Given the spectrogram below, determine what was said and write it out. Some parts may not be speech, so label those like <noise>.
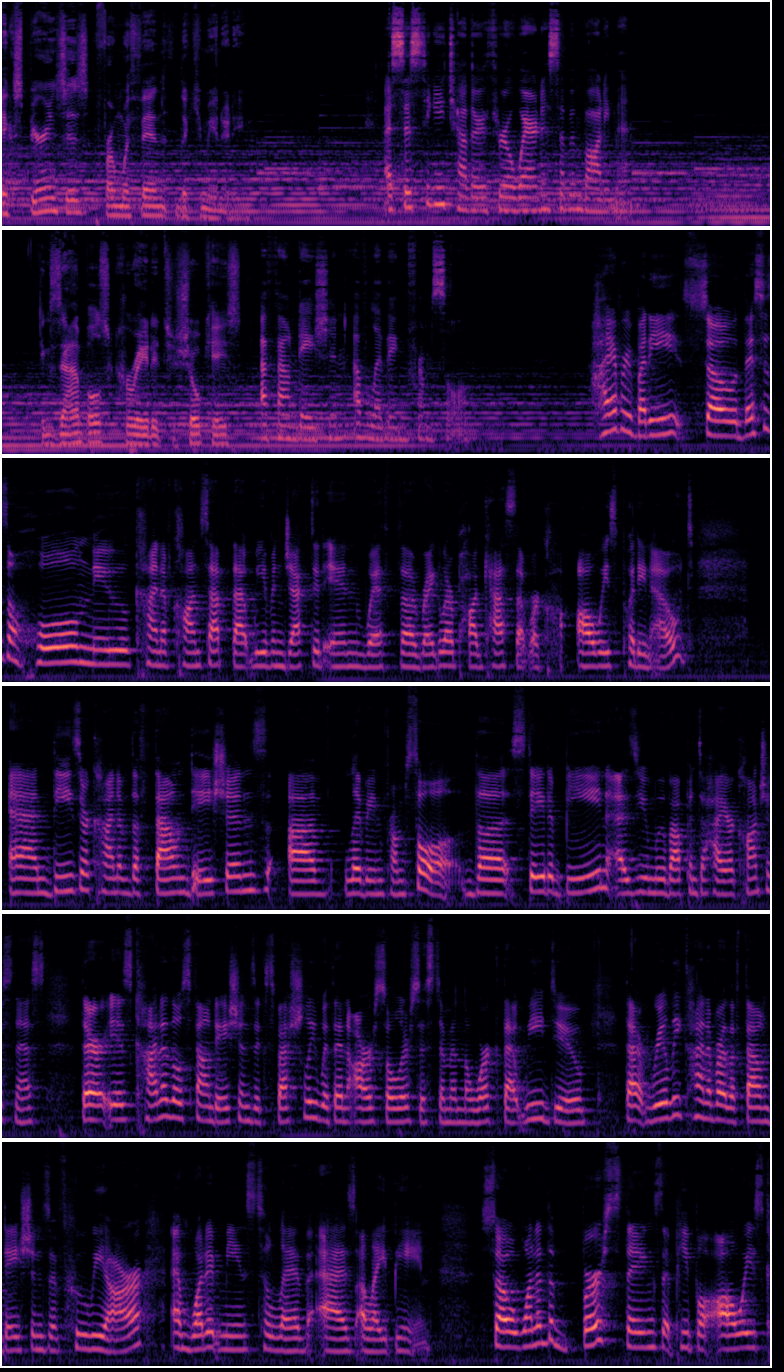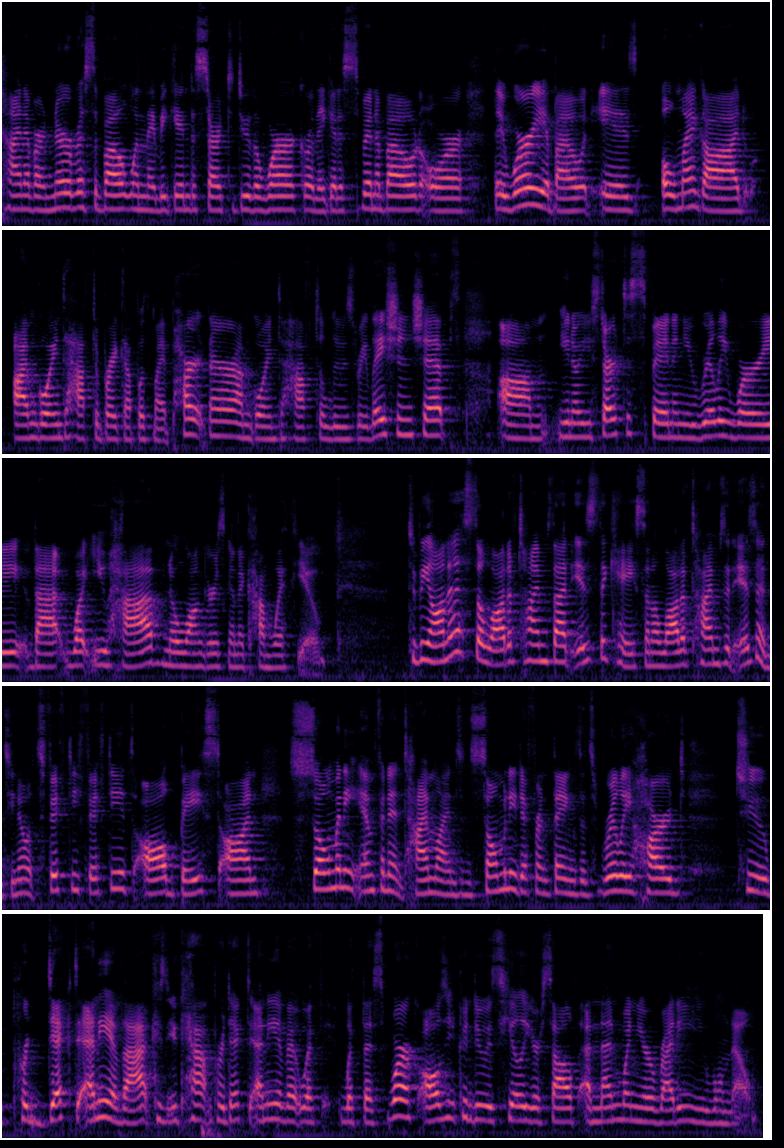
experiences from within the community, assisting each other through awareness of embodiment, examples created to showcase a foundation of living from soul. Hi, everybody. So, this is a whole new kind of concept that we've injected in with the regular podcasts that we're always putting out. And these are kind of the foundations of living from soul. The state of being as you move up into higher consciousness, there is kind of those foundations, especially within our solar system and the work that we do, that really kind of are the foundations of who we are and what it means to live as a light being. So, one of the first things that people always kind of are nervous about when they begin to start to do the work or they get a spin about or they worry about is oh my God, I'm going to have to break up with my partner. I'm going to have to lose relationships. Um, you know, you start to spin and you really worry that what you have no longer is going to come with you. To be honest, a lot of times that is the case, and a lot of times it isn't. You know, it's 50 50. It's all based on so many infinite timelines and so many different things. It's really hard to predict any of that because you can't predict any of it with with this work all you can do is heal yourself and then when you're ready you will know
